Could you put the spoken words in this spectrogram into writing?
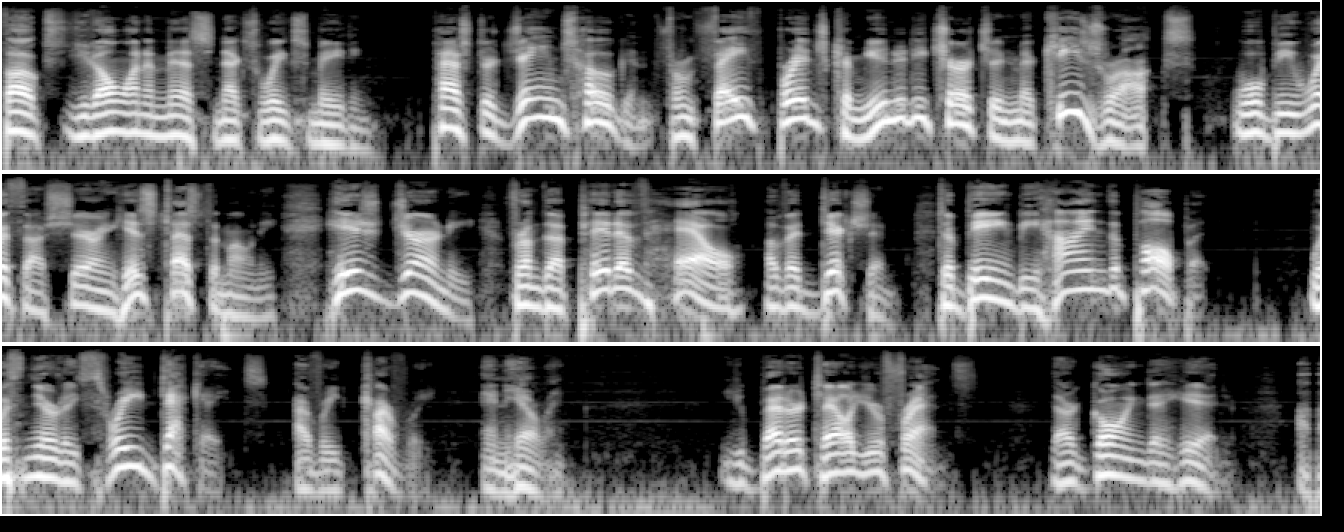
Folks, you don't want to miss next week's meeting. Pastor James Hogan from Faith Bridge Community Church in McKees Rocks will be with us sharing his testimony, his journey from the pit of hell of addiction to being behind the pulpit with nearly three decades of recovery and healing. You better tell your friends they're going to hear a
